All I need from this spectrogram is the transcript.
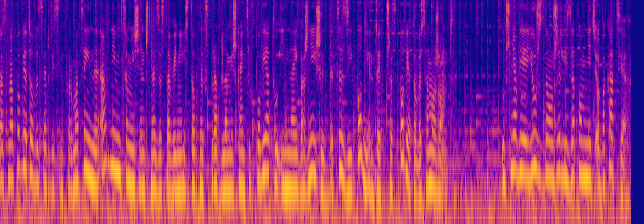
Czas na powiatowy serwis informacyjny, a w nim comiesięczne zestawienie istotnych spraw dla mieszkańców powiatu i najważniejszych decyzji podjętych przez powiatowy samorząd. Uczniowie już zdążyli zapomnieć o wakacjach.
